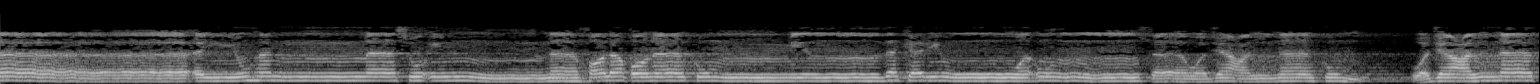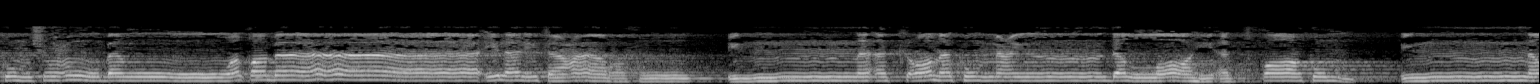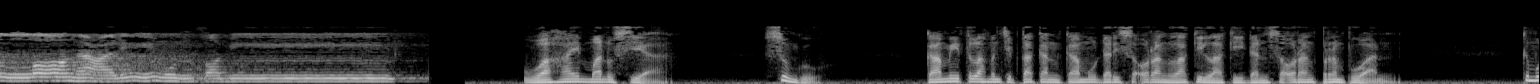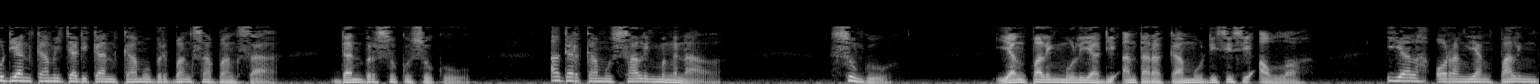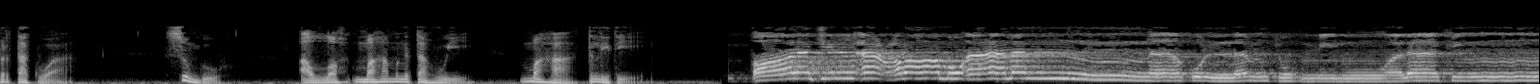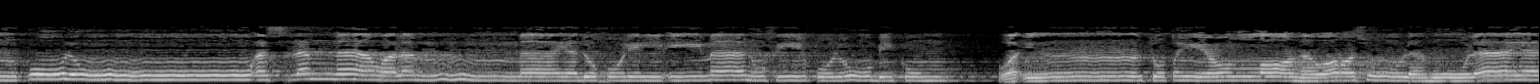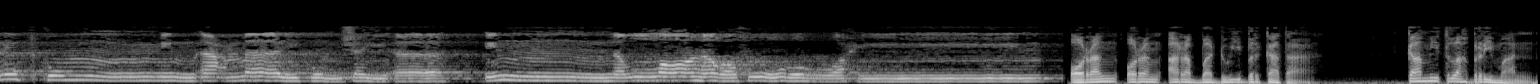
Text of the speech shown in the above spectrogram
أيها الناس إنا خلقناكم من ذكر وأنثى وجعلناكم وجعلناكم شعوبا وقبائل لتعارفوا Inna akramakum indallahi atqakum. Innallaha alimun khabir. Wahai manusia, sungguh kami telah menciptakan kamu dari seorang laki-laki dan seorang perempuan. Kemudian kami jadikan kamu berbangsa-bangsa dan bersuku-suku agar kamu saling mengenal. Sungguh, yang paling mulia di antara kamu di sisi Allah ialah orang yang paling bertakwa. Sungguh, Allah Maha Mengetahui, Maha Teliti. قالت الأعراب آمنا قل لم تؤمنوا ولكن قولوا أسلمنا ولما يدخل الإيمان في قلوبكم وإن تطيعوا الله ورسوله لا يلتكم من أعمالكم شيئا Orang-orang Arab Badui berkata, Kami telah beriman.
